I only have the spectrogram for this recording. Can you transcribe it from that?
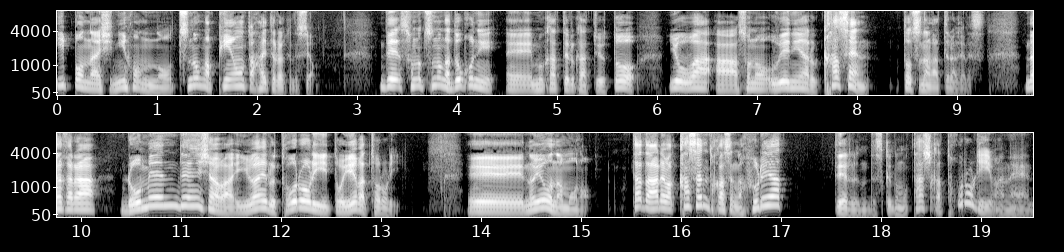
1本ないし2本の角がピヨンと入ってるわけですよ。でその角がどこに、向かってるかっていうと要はその上にある河川とつながってるわけです。だから路面電車はいわゆるトロリーといえばトロリー、えー、のようなもの。ただあれは河川と河川が触れ合ってるんですけども確かトロリーはね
